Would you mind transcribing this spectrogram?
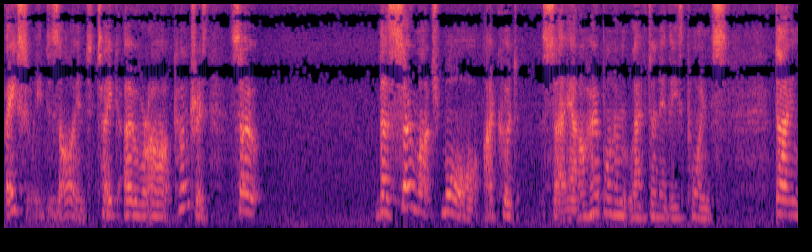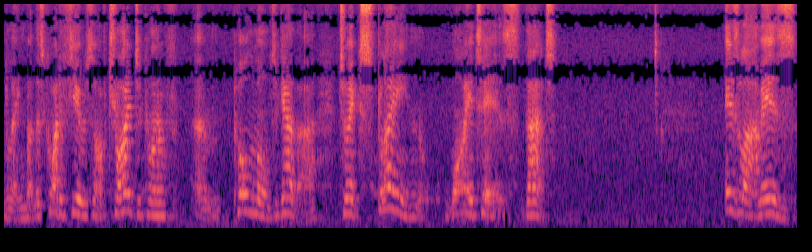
basically designed to take over our countries. So there's so much more I could say, and I hope I haven't left any of these points dangling, but there's quite a few, so I've tried to kind of um, pull them all together to explain why it is that Islam is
